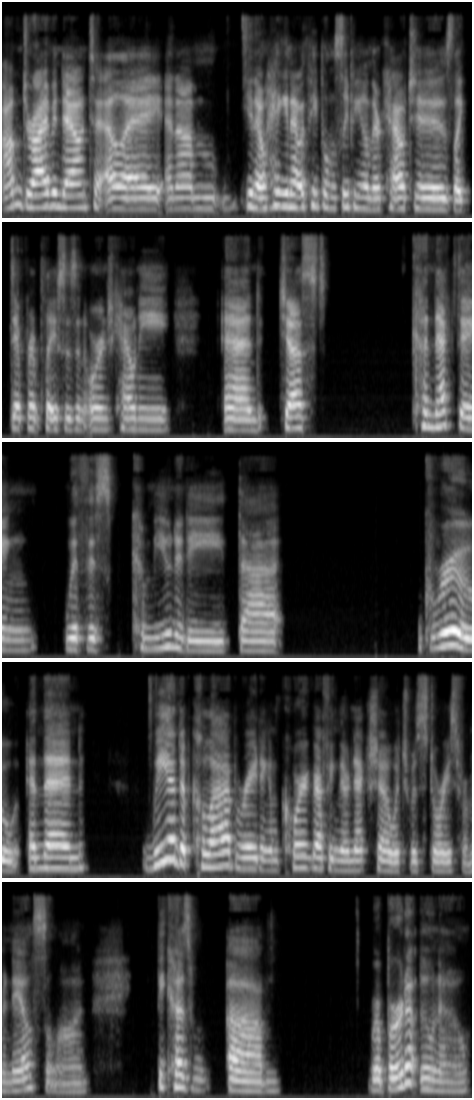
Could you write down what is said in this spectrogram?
i'm driving down to la and i'm you know hanging out with people and sleeping on their couches like different places in orange county and just connecting with this community that grew and then we end up collaborating i'm choreographing their next show which was stories from a nail salon because um, roberta uno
